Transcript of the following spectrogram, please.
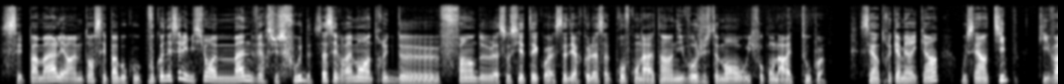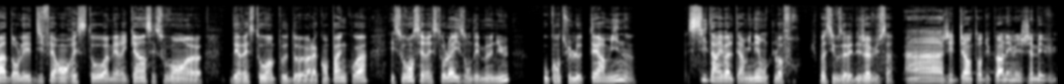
c'est pas mal et en même temps c'est pas beaucoup. Vous connaissez l'émission euh, Man versus Food? Ça c'est vraiment un truc de fin de la société quoi. C'est-à-dire que là ça te prouve qu'on a atteint un niveau justement où il faut qu'on arrête tout quoi. C'est un truc américain où c'est un type qui va dans les différents restos américains, c'est souvent euh, des restos un peu de, à la campagne quoi. Et souvent ces restos là ils ont des menus où quand tu le termines, si tu arrives à le terminer on te l'offre. Je sais pas si vous avez déjà vu ça. Ah, j'ai déjà entendu parler, mais jamais vu.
